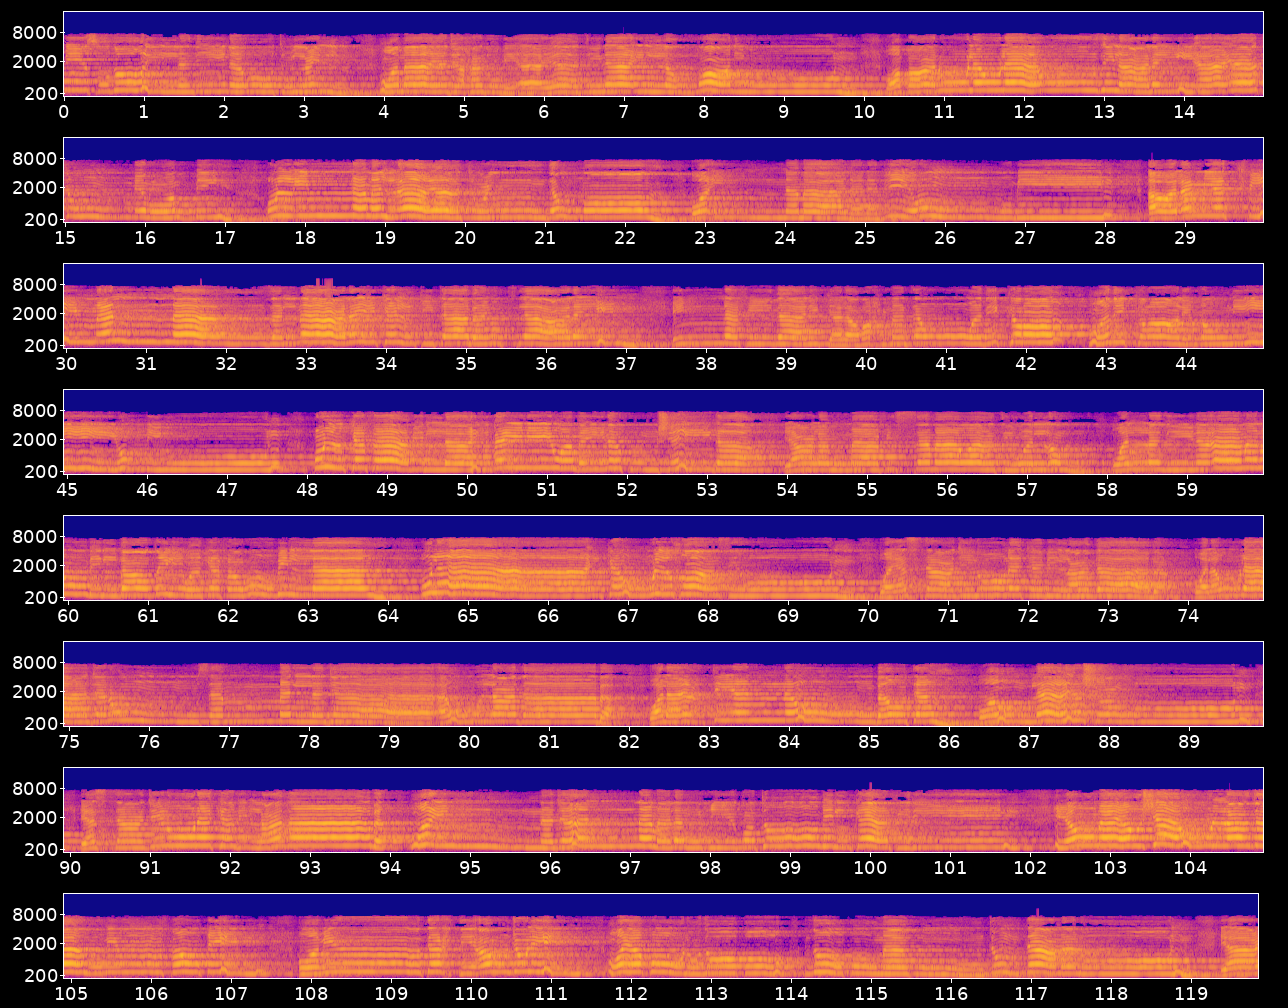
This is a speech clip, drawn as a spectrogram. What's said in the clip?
فِي صُدُورِ الَّذِينَ أُوتُوا الْعِلْمَ ۚ. وَمَا يَجْحَدُ بِآيَاتِنَا إِلَّا الظَّالِمُونَ. وَقَالُوا لَوْلَا شَهِيدًا يَعْلَمُ مَا فِي السَّمَاوَاتِ وَالْأَرْضِ وَالَّذِينَ آمَنُوا بِالْبَاطِلِ وَكَفَرُوا بِاللَّهِ. أُولَٰئِكَ هُمُ الْخَاسِرُونَ. وَيَسْتَعْجِلُونَكَ بِالْعَذَابِ. وَلَوْلَا أَجَلٌ مُّسَمًّى لَّجَاءَهُمُ الْعَذَابُ. وَلَيَأْتِيَنَّهُم يَا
